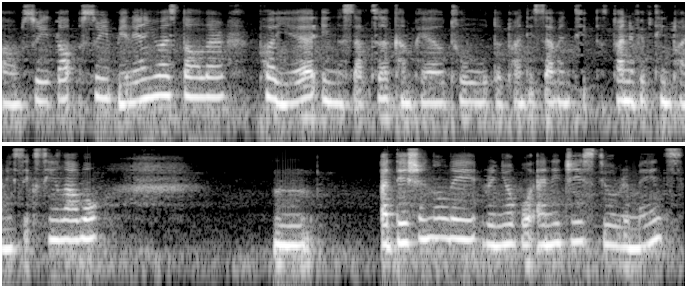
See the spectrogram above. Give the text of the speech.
um, 3, 3 billion US dollar per year in the sector compared to the 2015-2016 level. Um, additionally, renewable energy still remains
